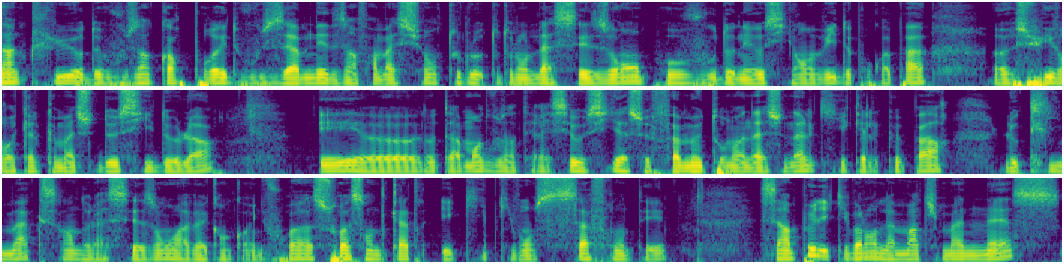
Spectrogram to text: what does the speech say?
inclure, de vous incorporer, de vous amener des informations tout, au long de la saison pour vous donner aussi envie de pourquoi pas suivre quelques matchs de ci, de là et euh, notamment de vous intéresser aussi à ce fameux tournoi national qui est quelque part le climax hein, de la saison avec encore une fois 64 équipes qui vont s'affronter. C'est un peu l'équivalent de la March Madness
